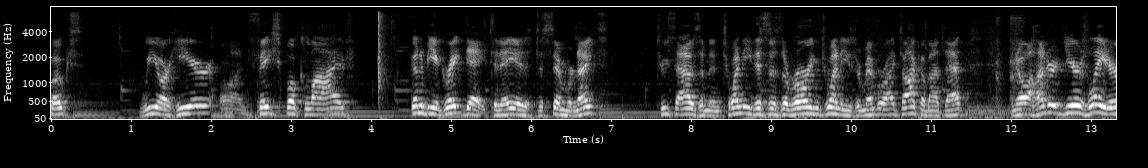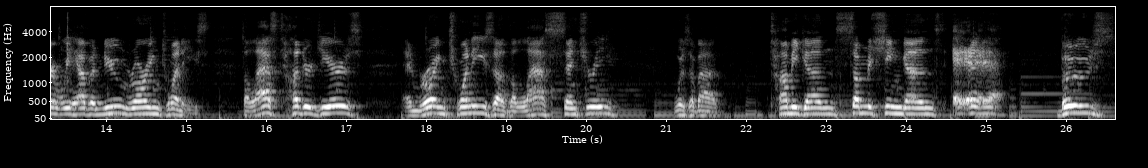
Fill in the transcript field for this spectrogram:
Folks, we are here on Facebook Live. Going to be a great day. Today is December 9th, 2020. This is the Roaring Twenties. Remember, I talk about that. You know, 100 years later, we have a new Roaring Twenties. The last 100 years and Roaring Twenties of the last century was about Tommy guns, submachine guns, eh, booze,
